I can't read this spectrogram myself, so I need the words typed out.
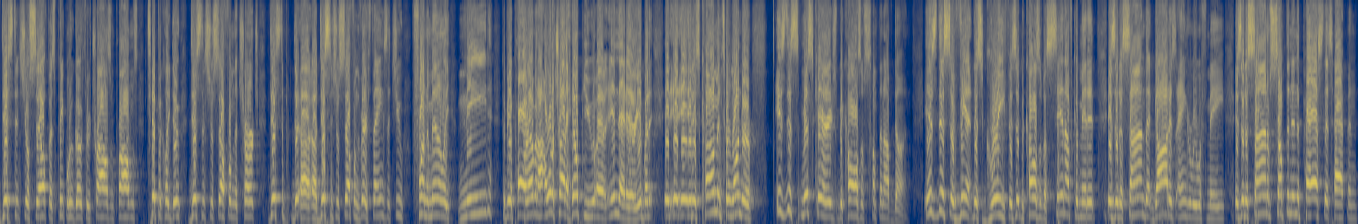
distance yourself, as people who go through trials and problems typically do. Distance yourself from the church, dist- uh, uh, distance yourself from the very things that you fundamentally need to be a part of. And I, I want to try to help you uh, in that area, but it, it, it is common to wonder is this miscarriage because of something I've done? Is this event, this grief, is it because of a sin I've committed? Is it a sign that God is angry with me? Is it a sign of something in the past that's happened?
